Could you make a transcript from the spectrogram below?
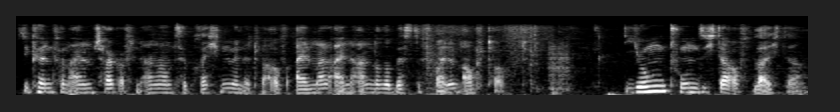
Sie können von einem Tag auf den anderen zerbrechen, wenn etwa auf einmal eine andere beste Freundin auftaucht. Die Jungen tun sich da oft leichter.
